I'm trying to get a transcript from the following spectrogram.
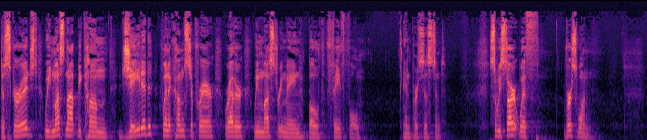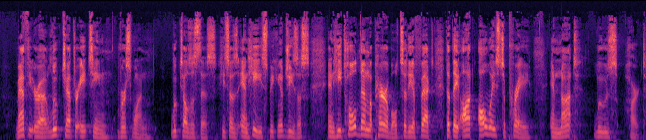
discouraged. We must not become jaded when it comes to prayer. Rather, we must remain both faithful and persistent. So we start with verse 1. Matthew, or, uh, Luke chapter 18, verse 1. Luke tells us this. He says, And he, speaking of Jesus, and he told them a parable to the effect that they ought always to pray and not lose heart.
